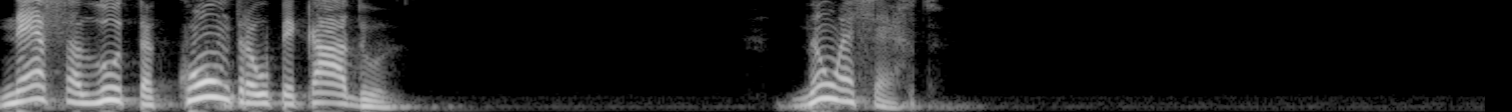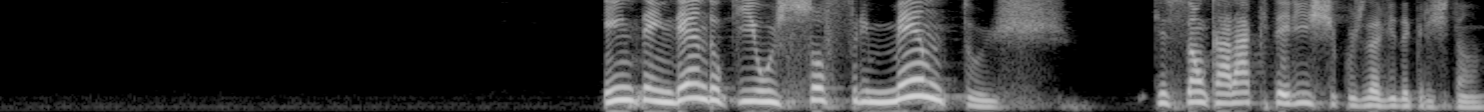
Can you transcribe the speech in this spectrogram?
nessa luta contra o pecado não é certo. Entendendo que os sofrimentos que são característicos da vida cristã.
